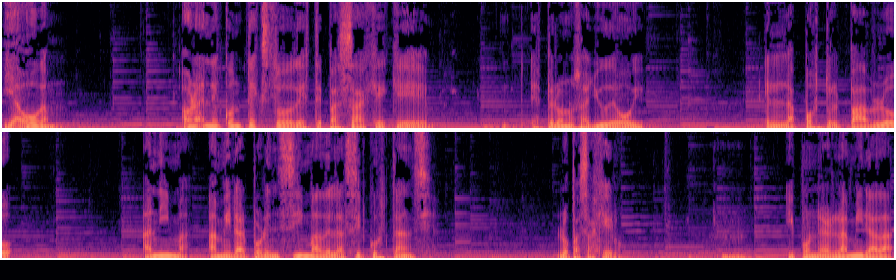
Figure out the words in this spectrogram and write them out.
y ahogan Ahora, en el contexto de este pasaje que espero nos ayude hoy, el apóstol Pablo anima a mirar por encima de la circunstancia, lo pasajero, y poner la mirada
